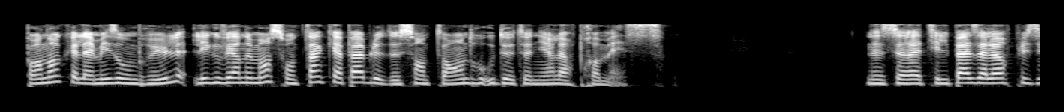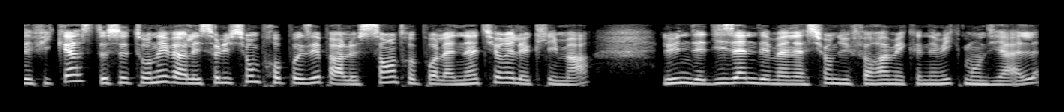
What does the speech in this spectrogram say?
Pendant que la maison brûle, les gouvernements sont incapables de s'entendre ou de tenir leurs promesses. Ne serait-il pas alors plus efficace de se tourner vers les solutions proposées par le Centre pour la nature et le climat, l'une des dizaines d'émanations du Forum économique mondial,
